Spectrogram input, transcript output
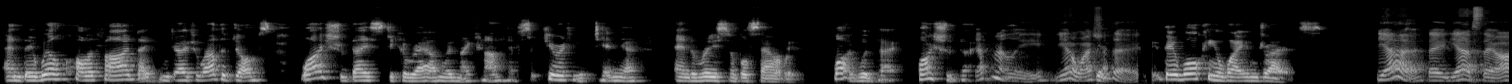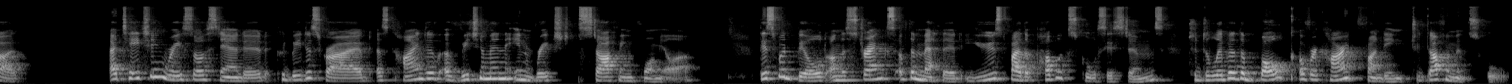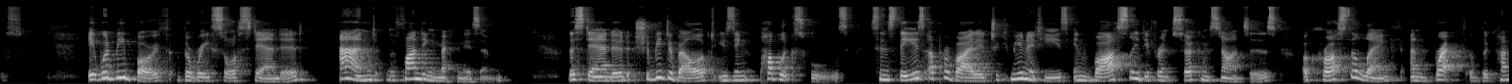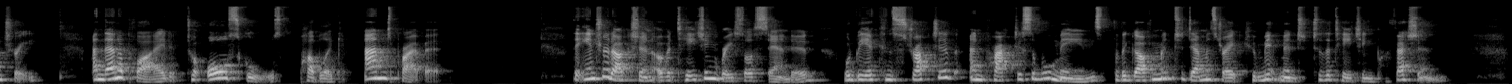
And they're well qualified, they can go to other jobs. Why should they stick around when they can't have security of tenure and a reasonable salary? Why would they? Why should they? Definitely. Yeah, why should yeah. they? They're walking away in droves. Yeah, they yes, they are. A teaching resource standard could be described as kind of a vitamin enriched staffing formula. This would build on the strengths of the method used by the public school systems to deliver the bulk of recurrent funding to government schools. It would be both the resource standard and the funding mechanism. The standard should be developed using public schools, since these are provided to communities in vastly different circumstances across the length and breadth of the country and then applied to all schools, public and private. The introduction of a teaching resource standard would be a constructive and practicable means for the government to demonstrate commitment to the teaching profession.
